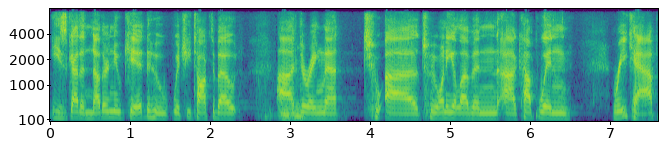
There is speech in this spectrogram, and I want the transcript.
He's got another new kid who, which he talked about uh, during that tw- uh, 2011 uh, Cup win recap.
